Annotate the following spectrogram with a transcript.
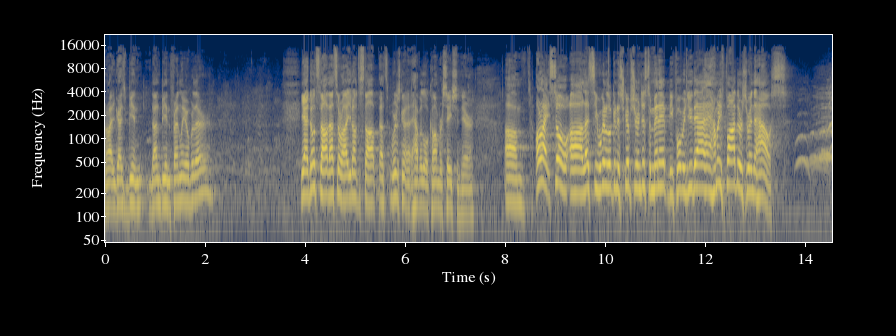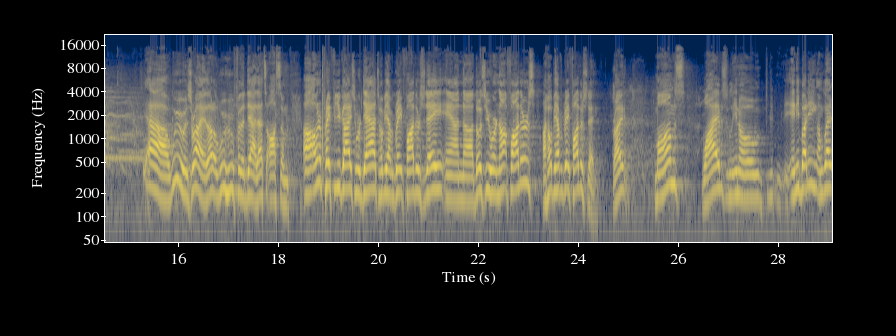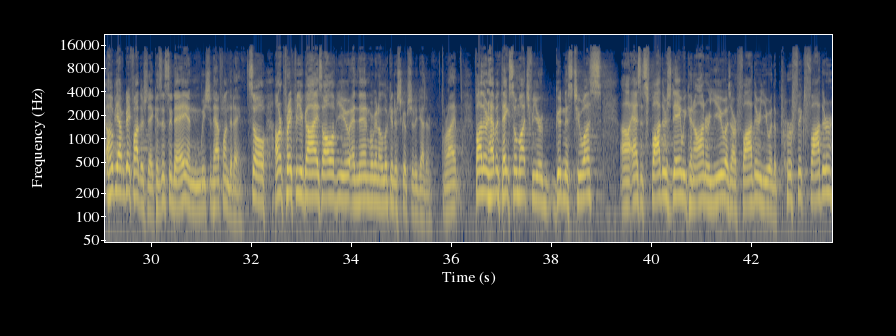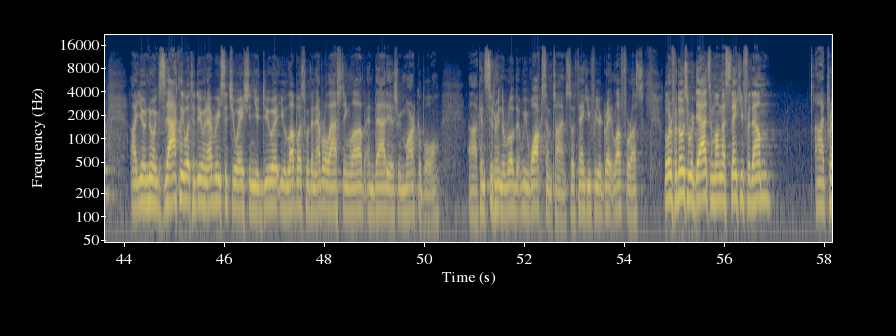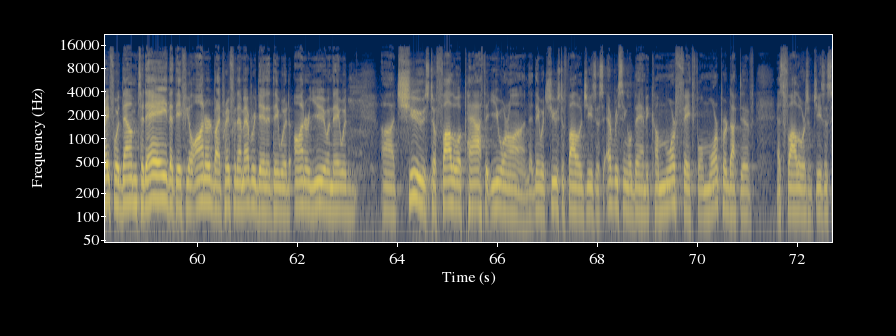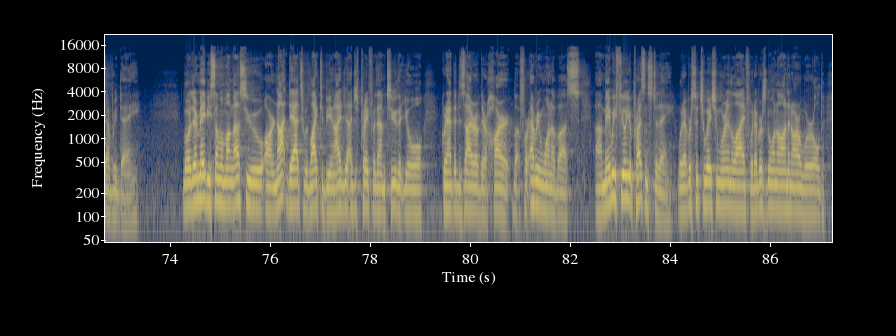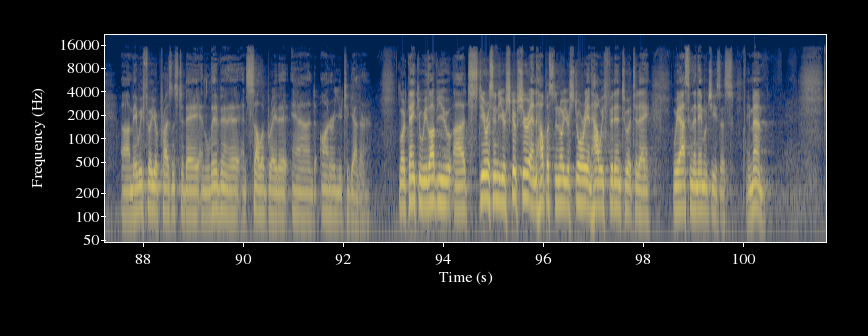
All right, you guys being done being friendly over there? Yeah, don't stop. That's all right. You don't have to stop. That's, we're just going to have a little conversation here. Um, all right, so uh, let's see. We're going to look into scripture in just a minute. Before we do that, how many fathers are in the house? Yeah, woo is right. That'll woohoo for the dad. That's awesome. Uh, I want to pray for you guys who are dads. Hope you have a great Father's Day. And uh, those of you who are not fathers, I hope you have a great Father's Day, right? Moms, wives, you know, anybody, I'm glad, I hope you have a great Father's Day because it's a day and we should have fun today. So I want to pray for you guys, all of you, and then we're going to look into Scripture together, all right? Father in heaven, thanks so much for your goodness to us. Uh, as it's Father's Day, we can honor you as our Father. You are the perfect Father. Uh, you know exactly what to do in every situation. You do it. You love us with an everlasting love, and that is remarkable uh, considering the road that we walk sometimes. So thank you for your great love for us. Lord, for those who are dads among us, thank you for them. I pray for them today that they feel honored, but I pray for them every day that they would honor you and they would uh, choose to follow a path that you are on, that they would choose to follow Jesus every single day and become more faithful, more productive as followers of Jesus every day. Lord, there may be some among us who are not dads who would like to be, and I, I just pray for them too that you'll grant the desire of their heart. But for every one of us, uh, may we feel your presence today. Whatever situation we're in life, whatever's going on in our world, uh, may we feel your presence today and live in it and celebrate it and honor you together. Lord, thank you. We love you. Uh, steer us into your scripture and help us to know your story and how we fit into it today. We ask in the name of Jesus. Amen.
